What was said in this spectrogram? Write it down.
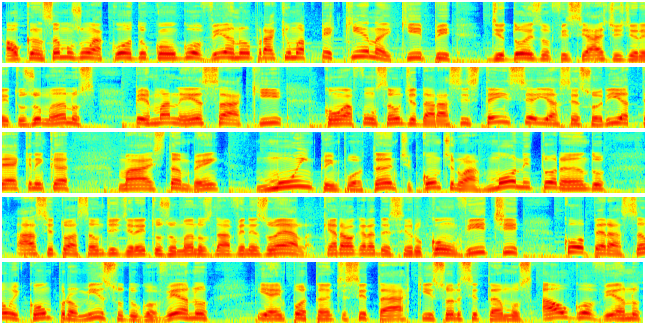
Alcançamos um acordo com o governo para que uma pequena equipe de dois oficiais de direitos humanos permaneça aqui com a função de dar assistência e assessoria técnica, mas também, muito importante, continuar monitorando a situação de direitos humanos na Venezuela. Quero agradecer o convite, cooperação e compromisso do governo e é importante citar que solicitamos ao governo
